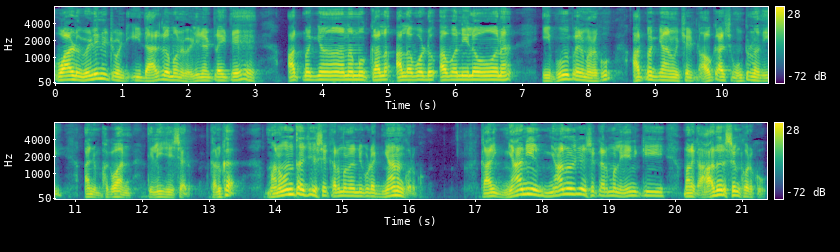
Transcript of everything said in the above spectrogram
వాళ్ళు వెళ్ళినటువంటి ఈ దారిలో మనం వెళ్ళినట్లయితే ఆత్మజ్ఞానము కల అలవడు అవనిలోన ఈ భూమిపైన మనకు ఆత్మజ్ఞానం వచ్చే అవకాశం ఉంటున్నది అని భగవాన్ తెలియజేశారు. కనుక మనమంతా చేసే కర్మలన్నీ కూడా జ్ఞానం కొరకు. కానీ జ్ఞాని జ్ఞానులు చేసే కర్మలు ఏనికి? మనకు ఆదర్శం కొరకు.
